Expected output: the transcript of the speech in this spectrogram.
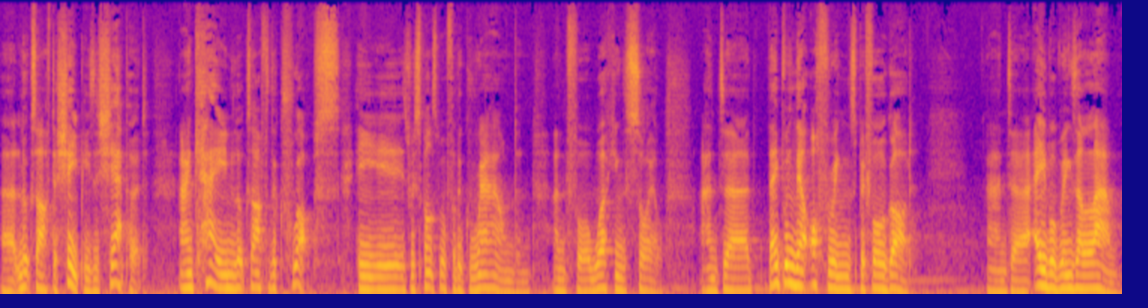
uh, looks after sheep, he's a shepherd. And Cain looks after the crops. He is responsible for the ground and, and for working the soil. And uh, they bring their offerings before God. And uh, Abel brings a lamb.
